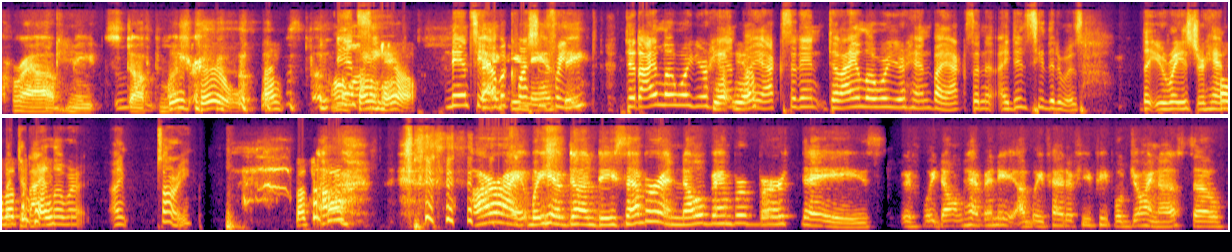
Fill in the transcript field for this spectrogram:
crab meat stuffed mushrooms. Nancy, Nancy, I have a Thank you, question for you. Did I lower your Yeah, hand yeah. by accident? Did I lower your hand by accident? I did see that it was that you raised your hand, Oh, but that's did I lower it? I'm sorry. That's okay. Oh. All right, we have done December and November birthdays. If we don't have any, uh, we've had a few people join us, so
